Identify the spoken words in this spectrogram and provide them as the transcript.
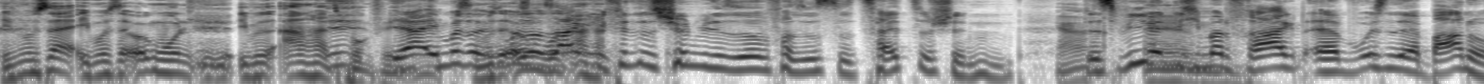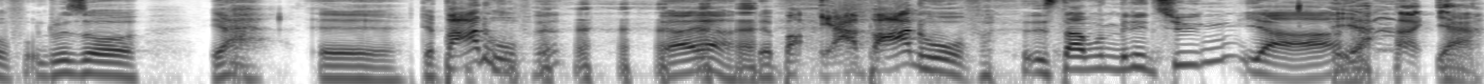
ich muss ja, ich muss ja irgendwo einen, ich muss einen Anhaltspunkt finden. Ja, ich muss, ich muss auch irgendwo sagen, ich finde es schön, wie du so versuchst, so Zeit zu schinden. Ja, Das ist wie, wenn dich ähm, jemand fragt, äh, wo ist denn der Bahnhof? Und du so, ja, äh, der Bahnhof, hä? ja, ja, der ba ja, Bahnhof. Ist da mit den Zügen? Ja. Ja, ja.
